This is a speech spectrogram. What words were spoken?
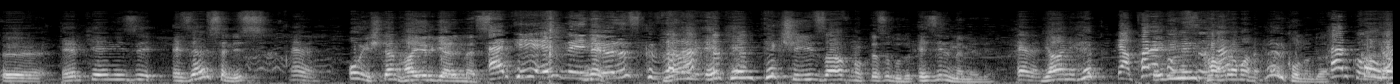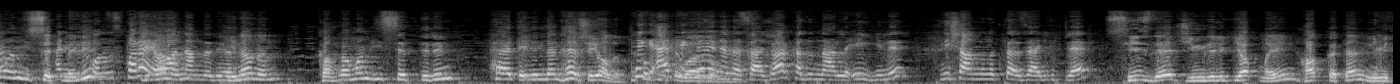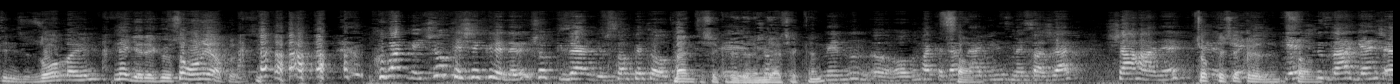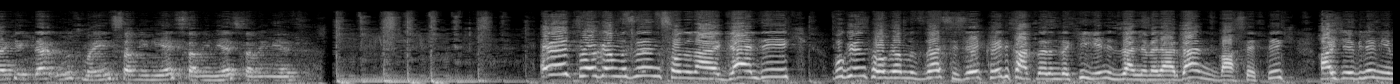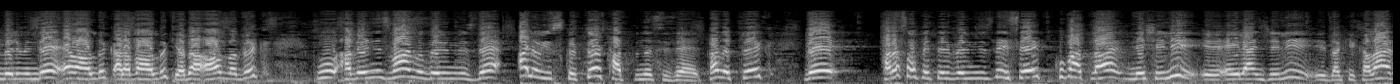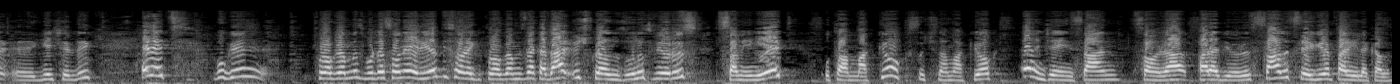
E, erkeğinizi ezerseniz Evet. O işten hayır gelmez. Erkeği ezmeyin Net. diyoruz kızlara. Yani erkeğin tek şeyi zaaf noktası budur. Ezilmemeli. Evet. Yani hep Yani para evinin kahramanı her konuda. Her konuda. Kahraman hissetmeli. Hani konumuz para ya, o anlamda diyorum. İnanın kahraman hissettirin. Her elinden her şeyi alın. Peki erkeklere ne mesaj var kadınlarla ilgili? Nişanlılıkta özellikle. Siz de cimrilik yapmayın. Hakikaten limitinizi zorlayın. Ne gerekiyorsa onu yapın. Kubat Bey çok teşekkür ederim. Çok güzel bir sohbet oldu. Ben teşekkür ederim çok gerçekten. Memnun e, oldum. Hakikaten Sağ olun. verdiğiniz mesajlar şahane. Çok teşekkür genç- ederim. Genç Sağ olun. kızlar, genç erkekler unutmayın samimiyet, samimiyet, samimiyet. Evet programımızın sonuna geldik. Bugün programımızda size kredi kartlarındaki yeni düzenlemelerden bahsettik. Harcayabilir miyim bölümünde ev aldık, araba aldık ya da almadık. Bu haberiniz var mı bölümümüzde Alo 144 hattını size tanıttık ve para sohbetleri bölümümüzde ise Kubat'la neşeli, e, eğlenceli e, dakikalar e, geçirdik. Evet bugün Programımız burada sona eriyor. Bir sonraki programımıza kadar üç kuralımızı unutmuyoruz. Samimiyet, utanmak yok, suçlamak yok. Önce insan, sonra para diyoruz. Sağlık, sevgi ve parayla kalın.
